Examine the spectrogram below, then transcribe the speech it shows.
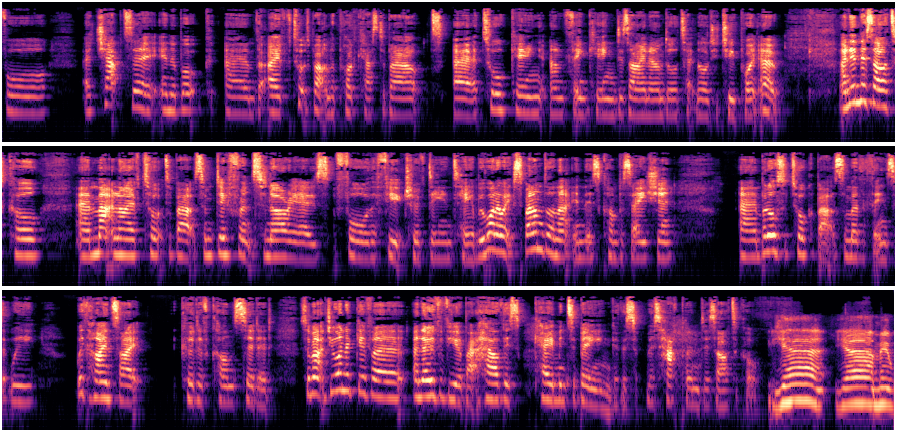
for a chapter in a book um, that I've talked about on the podcast about uh, talking and thinking design and or technology 2.0. And in this article, um, Matt and I have talked about some different scenarios for the future of D&T. We want to expand on that in this conversation, um, but also talk about some other things that we, with hindsight, could have considered. So, Matt, do you want to give a, an overview about how this came into being? This this happened. This article. Yeah, yeah. I mean,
